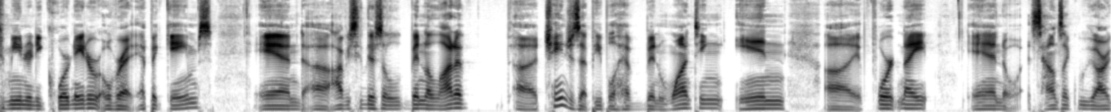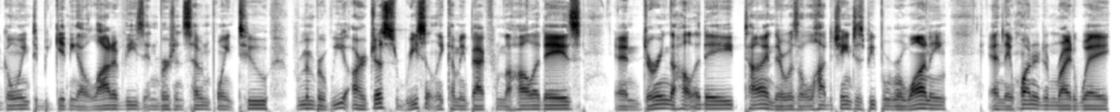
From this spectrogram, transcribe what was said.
community coordinator over at Epic Games, and uh, obviously there's a, been a lot of uh, changes that people have been wanting in uh, Fortnite. And it sounds like we are going to be getting a lot of these in version 7.2. Remember, we are just recently coming back from the holidays, and during the holiday time, there was a lot of changes people were wanting, and they wanted them right away.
